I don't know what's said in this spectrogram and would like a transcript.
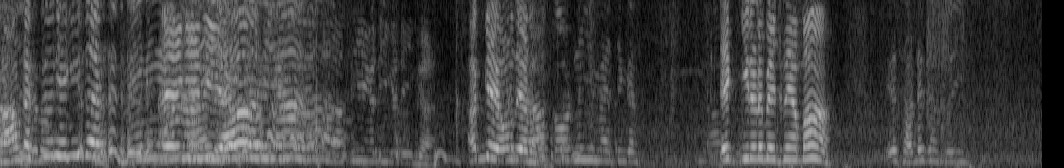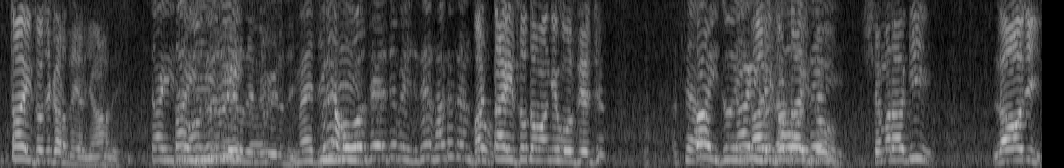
ਰਾਮ ਟੈਕਸ ਦੀ ਨਹੀਂ ਹੈਗੀ ਕਿਤੇ? ਨਹੀਂ ਨਹੀਂ ਇਹ ਕਿਹਦੀ ਆ? ਠੀਕ ਆ ਠੀਕ ਆ ਠੀਕ ਆ। ਅੱਗੇ ਹੁਣ ਦੇਣ। ਕਾਟਨ ਜੀ ਮੈਚਿੰਗ ਇਹ ਕੀ ਰੇਟ ਵੇਚਦੇ ਆਪਾਂ? ਇਹ 350 ਜੀ। 250 ਚ ਕਰਦੇ ਯਾਰ ਜਾਣ ਦੇ। 250 ਜੀ। ਮੈਚਿੰਗ ਹੋਲਸੇਲ 'ਚ ਵੇਚਦੇ ਆ 350 ਬਸ 250 ਦਵਾਂਗੇ ਹੋਲਸੇਲ ਚ। ਅੱਛਾ। 250 250 ਸ਼ਿਮਰ ਆ ਗਈ। ਲਓ ਜੀ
